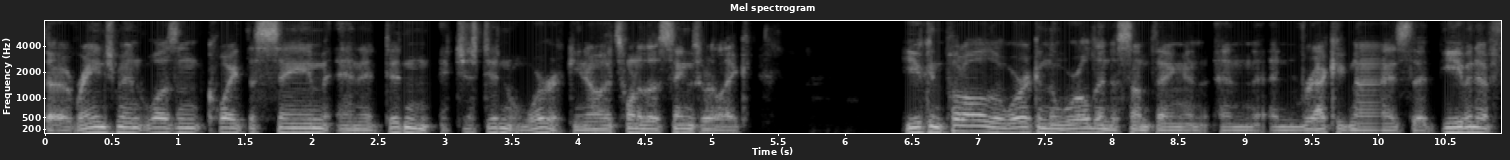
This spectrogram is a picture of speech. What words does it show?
the arrangement wasn't quite the same and it didn't it just didn't work. You know it's one of those things where like you can put all the work in the world into something and and and recognize that even if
